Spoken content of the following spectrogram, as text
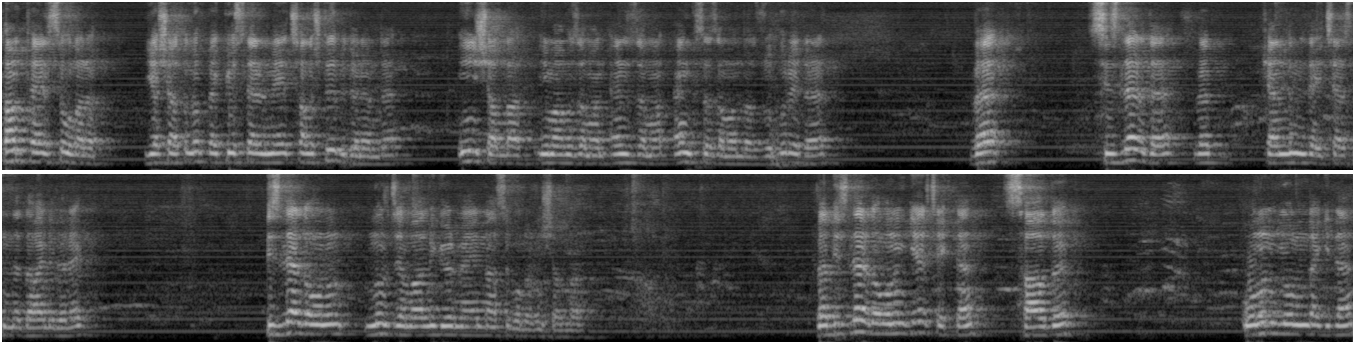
tam tersi olarak yaşatılıp ve gösterilmeye çalıştığı bir dönemde inşallah İmam-ı Zaman en zaman en kısa zamanda zuhur eder ve sizler de ve kendimi de içerisinde dahil ederek bizler de onun nur cemalini görmeye nasip olur inşallah. Ve bizler de onun gerçekten sadık, onun yolunda giden,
